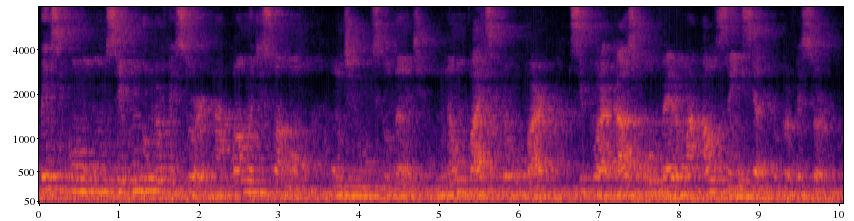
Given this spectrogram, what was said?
Pense como um segundo professor na palma de sua mão, onde o estudante não vai se preocupar se por acaso houver uma ausência do professor.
